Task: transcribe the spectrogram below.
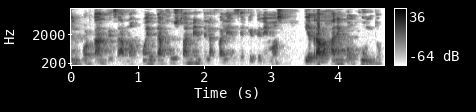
importantes, darnos cuenta justamente las falencias que tenemos y a trabajar en conjunto.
